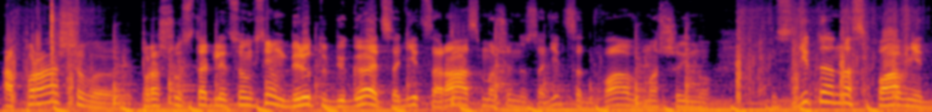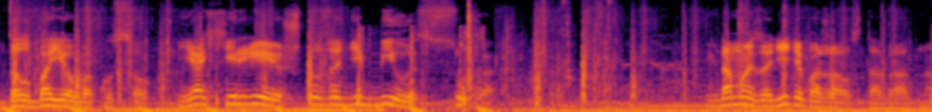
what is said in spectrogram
опрашиваю, прошу стать лицом к нему, берет, убегает, садится раз в машину, садится два в машину. И сидит она на спавне, долбоеба кусок. Я херею, что за дебилы, сука. Домой зайдите, пожалуйста, обратно.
